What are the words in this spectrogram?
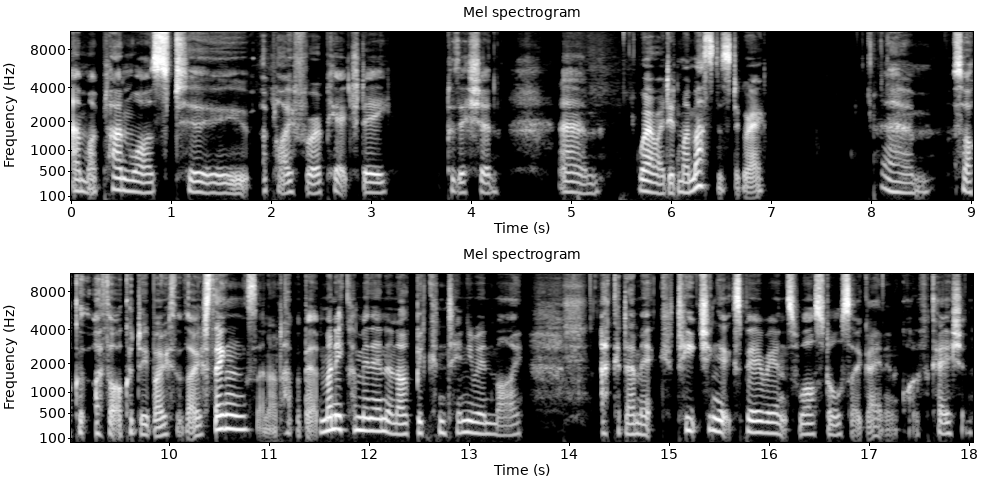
And my plan was to apply for a PhD position um, where I did my master's degree. Um, so I, could, I thought I could do both of those things and I'd have a bit of money coming in and I'd be continuing my academic teaching experience whilst also gaining a qualification.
